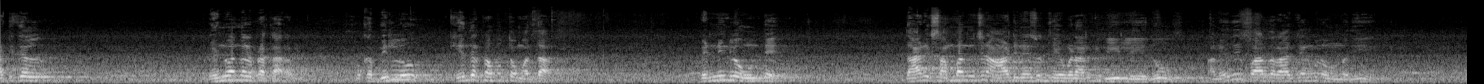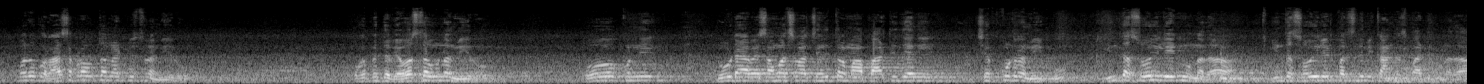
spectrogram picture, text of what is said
ఆర్టికల్ రెండు వందల ప్రకారం ఒక బిల్లు కేంద్ర ప్రభుత్వం వద్ద పెండింగ్లో ఉంటే దానికి సంబంధించిన ఆర్డినెన్స్ తేవడానికి వీలు లేదు అనేది భారత రాజ్యాంగంలో ఉన్నది. మరి ఒక రాష్ట్ర ప్రభుత్వం నడిపిస్తున్న మీరు ఒక పెద్ద వ్యవస్థ ఉన్న మీరు ఓ కొన్ని నూట యాభై సంవత్సరాల చరిత్ర మా పార్టీది అని చెప్పుకుంటున్న మీకు ఇంత సోయి లేని ఉన్నదా? ఇంత సోయి లేని పరిస్థితి మీ కాంగ్రెస్ పార్టీకి ఉన్నదా?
